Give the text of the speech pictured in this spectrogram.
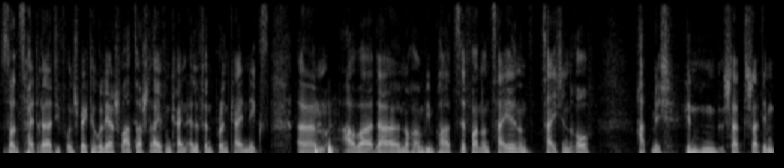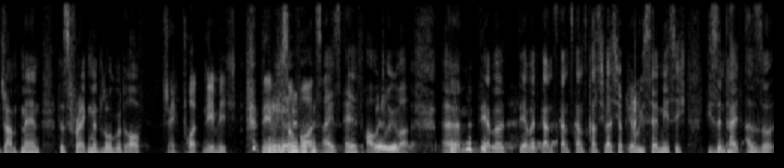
Sonst halt relativ unspektakulär. Schwarzer Streifen, kein Elephant Print, kein nix. Ähm, aber da noch irgendwie ein paar Ziffern und Zeilen und Zeichen drauf. Hat mich hinten statt, statt dem Jumpman das Fragment-Logo drauf. Jackpot nehme ich, nehme ich sofort, Size 11, hau drüber. Ähm, der wird, der wird ganz, ganz, ganz krass. Ich weiß nicht, ob der Resale-mäßig, die sind halt also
